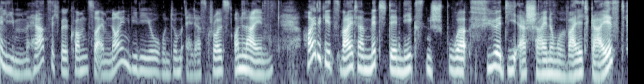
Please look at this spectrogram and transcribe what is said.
ihr Lieben, herzlich willkommen zu einem neuen Video rund um Elder Scrolls Online. Heute geht es weiter mit der nächsten Spur für die Erscheinung Waldgeist.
